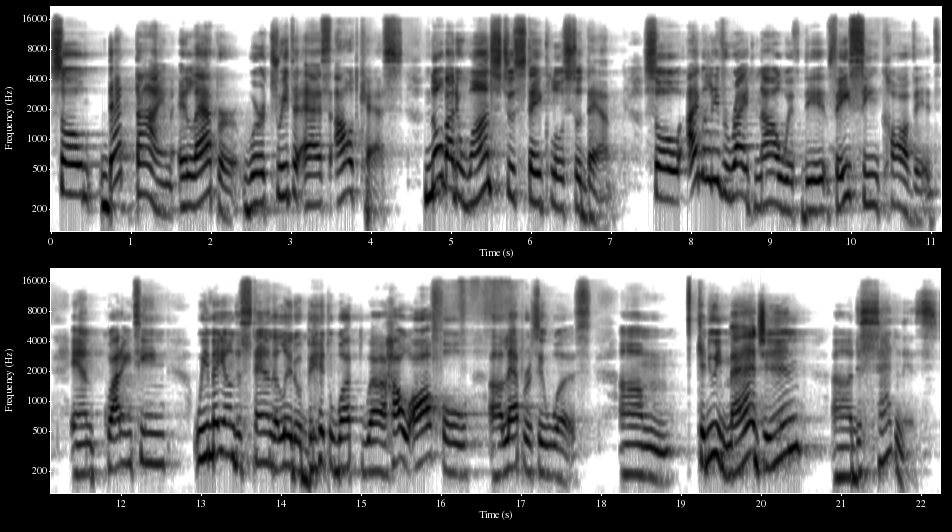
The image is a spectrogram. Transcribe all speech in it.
So that time, a leper were treated as outcasts. Nobody wants to stay close to them. So I believe right now with the facing COVID and quarantine, we may understand a little bit what, uh, how awful uh, leprosy was. Um, can you imagine uh, the sadness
